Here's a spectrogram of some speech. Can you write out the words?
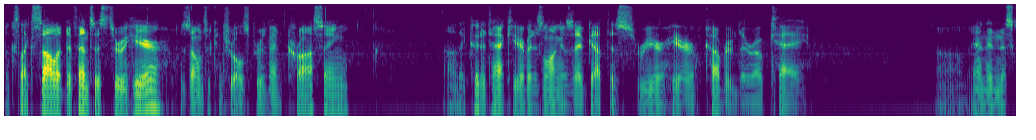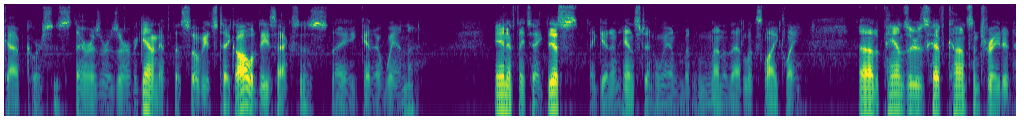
looks like solid defenses through here. Zones of controls prevent crossing. Uh, they could attack here, but as long as they've got this rear here covered, they're okay. Um, and then this guy, of course, is there as a reserve. Again, if the Soviets take all of these X's, they get a win. And if they take this, they get an instant win, but none of that looks likely. Uh, the Panzers have concentrated,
